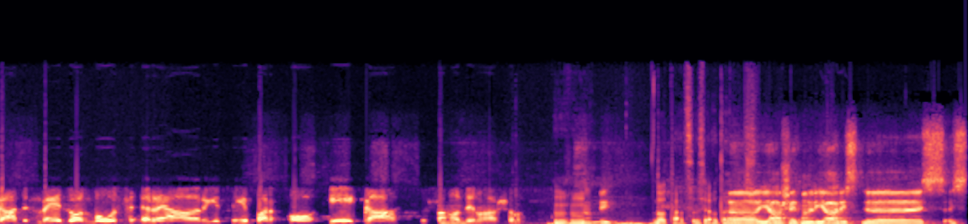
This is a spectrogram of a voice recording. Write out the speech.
Kad beidzot būs reāla rīcība par OIK samazināšanu? Mm -hmm. No tāds tas jautājums. Uh, jā, šeit man ir jāris. Uh, es, es,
